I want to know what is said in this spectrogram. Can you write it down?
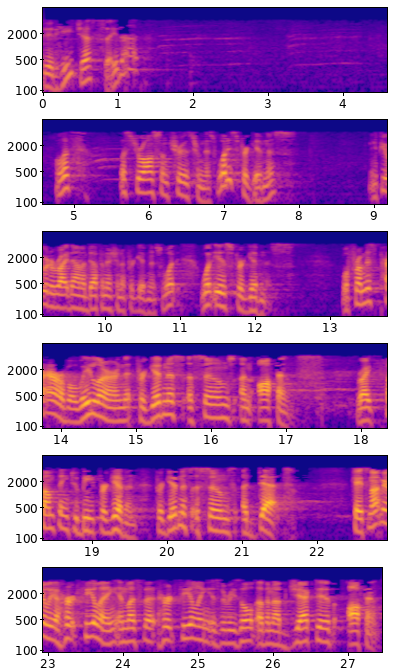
Did he just say that? Well, let's, let's draw some truths from this. What is forgiveness? And if you were to write down a definition of forgiveness, what, what is forgiveness? Well, from this parable, we learn that forgiveness assumes an offense, right? Something to be forgiven. Forgiveness assumes a debt. Okay, it's not merely a hurt feeling unless that hurt feeling is the result of an objective offense.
